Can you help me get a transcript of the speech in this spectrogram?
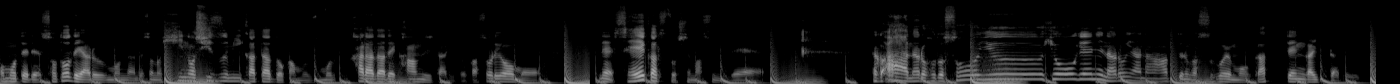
表で外でやるもんなんで、その日の沈み方とかももう体で感じたりとか、それをもうね、生活としてますんで、だか、ああ、なるほど、そういう表現になるんやなっていうのがすごいもう合点がいったというか、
